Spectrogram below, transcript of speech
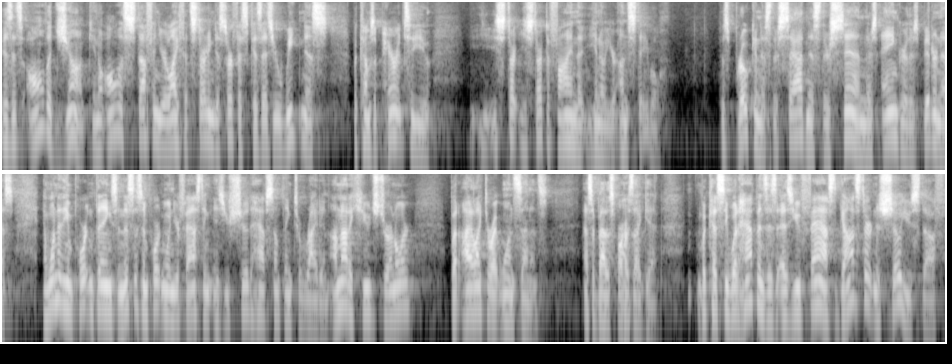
is it's all the junk, you know, all the stuff in your life that's starting to surface because as your weakness becomes apparent to you, you start, you start to find that, you know, you're unstable. There's brokenness, there's sadness, there's sin, there's anger, there's bitterness. And one of the important things, and this is important when you're fasting, is you should have something to write in. I'm not a huge journaler. but I like to write one sentence. That's about as far as I get. Because, see, what happens is as you fast, God's starting to show you stuff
